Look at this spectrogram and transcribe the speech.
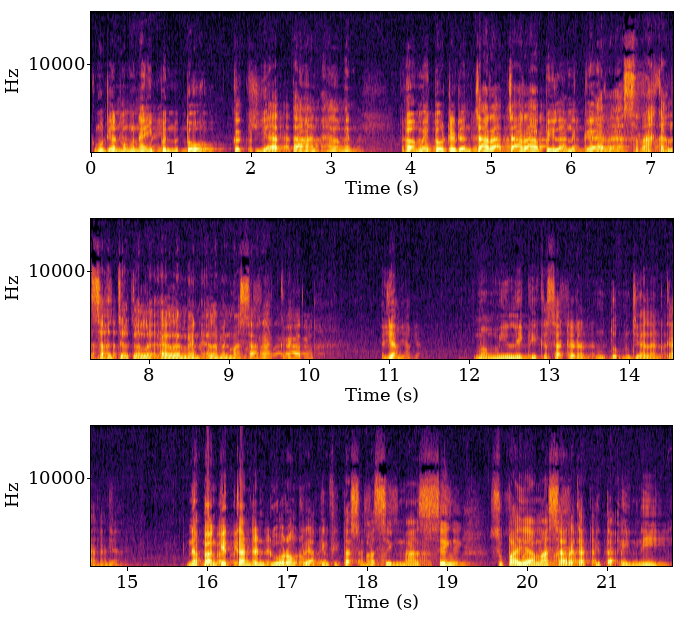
kemudian mengenai bentuk kegiatan, elemen uh, metode dan cara-cara bela negara serahkan saja ke elemen-elemen masyarakat yang memiliki kesadaran untuk menjalankannya. Nah, bangkitkan dan dorong kreativitas masing-masing supaya masyarakat kita ini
